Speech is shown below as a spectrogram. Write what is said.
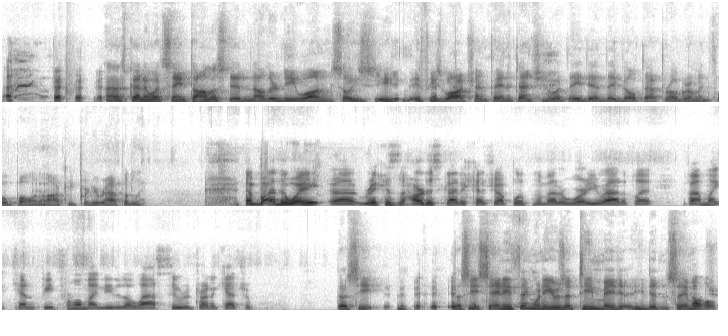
that's kind of what St. Thomas did. Now they're D1. So he's, he, if he's watching and paying attention to what they did, they built that program in football and hockey pretty rapidly. And by the way, uh, Rick is the hardest guy to catch up with, no matter where you're at. If I if I'm like ten feet from him, I needed a lasso to try to catch him. Does he does he say anything when he was a teammate? He didn't say much. No,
